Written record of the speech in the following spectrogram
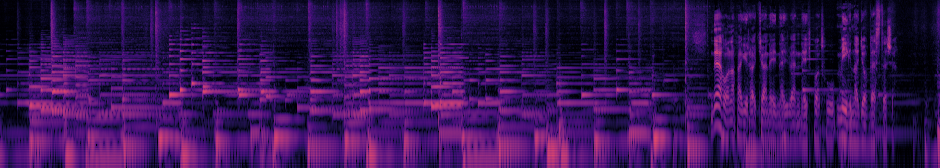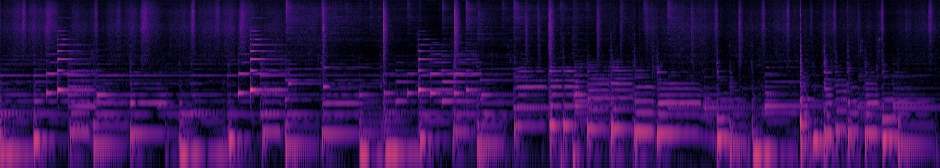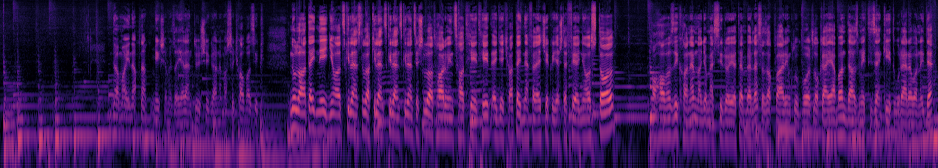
De holnap megírhatja a 444.hu még nagyobb vesztese. Mai napnak mégsem ez a jelentősége, hanem az, hogy havazik. 0614890999 és 0636771161, ne felejtsék, hogy este fél nyolctól, ha havazik, ha nem, nagyon messziről jött ember lesz, az Aquarium Club volt lokájában, de az még 12 órára van ide.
